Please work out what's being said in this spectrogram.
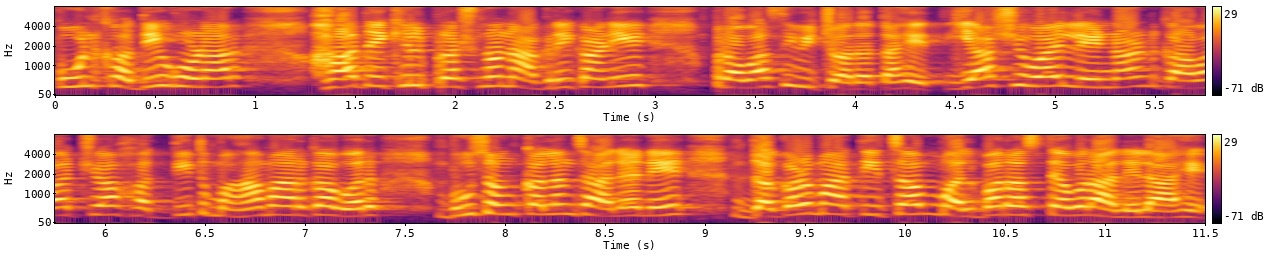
पूल कधी होणार हा देखील प्रश्न नागरिक आणि प्रवासी विचारत आहेत. याशिवाय लेंडाण गावाच्या हद्दीत महामार्गावर भूसंकलन झाल्याने दगड मातीचा मलबा रस्त्यावर आलेला आहे.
